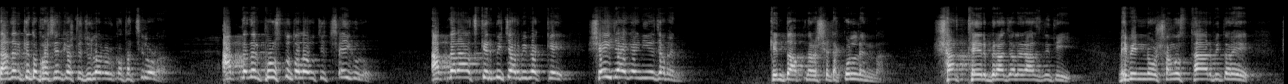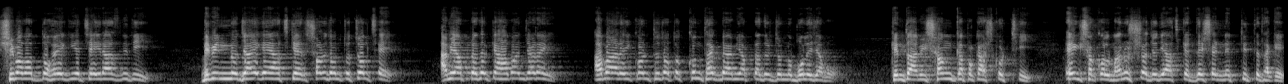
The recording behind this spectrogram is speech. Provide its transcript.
তাদেরকে তো ফাঁসির কাজটা ঝুলানোর কথা ছিল না। আপনাদের প্রশ্ন তোলা উচিত সেইগুলো। আপনারা আজকের বিচার বিভাগকে সেই জায়গায় নিয়ে যাবেন। কিন্তু আপনারা সেটা করলেন না। স্বার্থের বিরাজলে রাজনীতি, বিভিন্ন সংস্থার ভিতরে সীমাবদ্ধ হয়ে গিয়েছে এই রাজনীতি। বিভিন্ন জায়গায় আজকের ষড়যন্ত্র চলছে। আমি আপনাদেরকে আহ্বান জানাই, আমার এই কণ্ঠ যতক্ষণ থাকবে আমি আপনাদের জন্য বলে যাব। কিন্তু আমি শঙ্কা প্রকাশ করছি, এই সকল মানুষরা যদি আজকের দেশের নেতৃত্বে থাকে,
